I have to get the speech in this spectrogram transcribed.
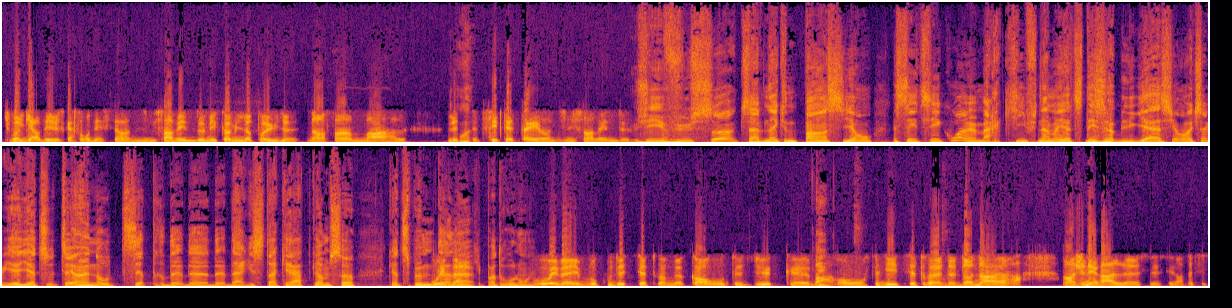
qui va le garder jusqu'à son décès en 1822. Mais comme il n'a pas eu de- d'enfant mâle, le Ouais. titre s'est éteint en 1822. J'ai vu ça, que ça venait avec une pension. Mais c'est quoi un marquis, finalement? Y a-t-il des obligations avec ça? Y a- y a-tu tu sais, un autre titre de- de- de- d'aristocrate comme ça que tu peux me Oui, donner ben, qui est pas trop loin? Oui, ben, il y a beaucoup de titres comme comte, duc, euh, baron. C'est des titres de d'honneur. En général, euh, c'est en fait, c'est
